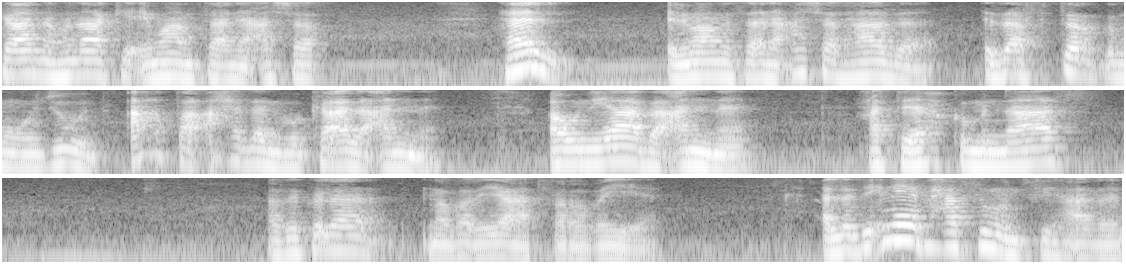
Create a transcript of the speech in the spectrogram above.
كان هناك إمام ثاني عشر؟ هل الإمام الثاني عشر هذا إذا افترض موجود أعطى أحدا وكالة عنه أو نيابة عنه حتى يحكم الناس؟ هذه كلها نظريات فرضية. الذين يبحثون في هذا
